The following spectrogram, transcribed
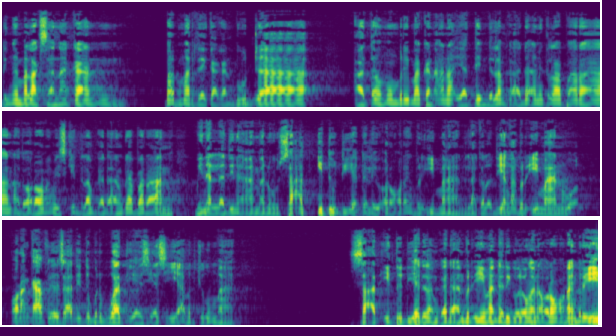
dengan melaksanakan memerdekakan budak atau memberi makan anak yatim dalam keadaan kelaparan atau orang-orang miskin dalam keadaan kelaparan minal ladina amanu. Saat itu dia dari orang-orang yang beriman. Lah kalau dia nggak beriman Orang kafir saat itu berbuat ya sia-sia percuma. Saat itu dia dalam keadaan beriman dari golongan orang-orang yang beri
